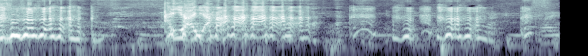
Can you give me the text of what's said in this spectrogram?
ai, ai, ai.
